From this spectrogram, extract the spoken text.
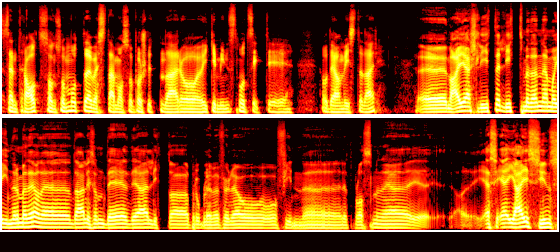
sentralt, sånn som mot eh, Westham også på slutten der, og ikke minst mot City og det han viste der. Uh, nei, jeg sliter litt med den, jeg må innrømme det. Og det, det er liksom det, det, er litt av problemet, føler jeg, å, å finne rett plass. Men jeg, jeg, jeg, jeg syns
